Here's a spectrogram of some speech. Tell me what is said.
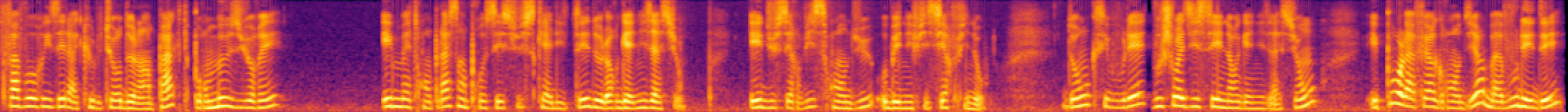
favoriser la culture de l'impact pour mesurer et mettre en place un processus qualité de l'organisation et du service rendu aux bénéficiaires finaux. Donc, si vous voulez, vous choisissez une organisation et pour la faire grandir, bah, vous l'aidez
